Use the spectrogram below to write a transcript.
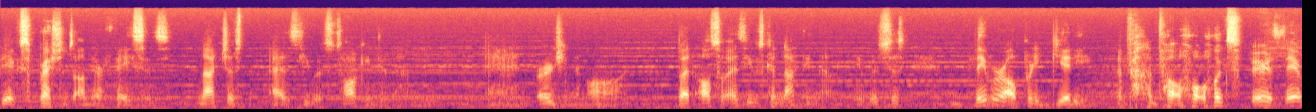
the expressions on their faces, not just as he was talking to them and urging them on, but also as he was conducting them. It was just, they were all pretty giddy about the whole experience. They,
